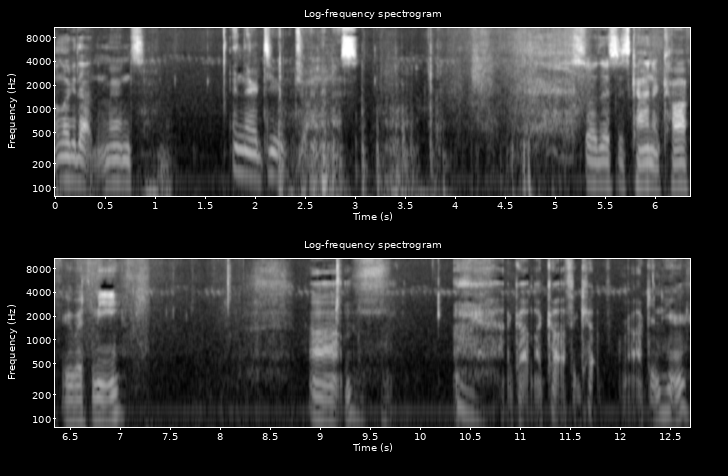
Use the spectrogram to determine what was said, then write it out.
Look at that, the moon's in there too, joining us. So this is kind of coffee with me. Um, I got my coffee cup rocking here.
